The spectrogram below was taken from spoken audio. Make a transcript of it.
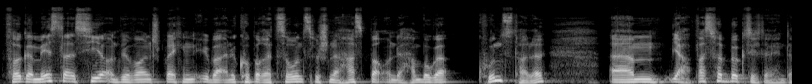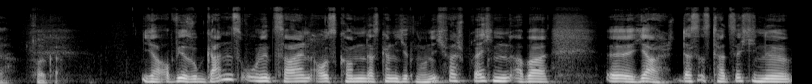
Volker Meester ist hier und wir wollen sprechen über eine Kooperation zwischen der Hasper und der Hamburger Kunsthalle. Ähm, ja, was verbirgt sich dahinter, Volker? Ja, ob wir so ganz ohne Zahlen auskommen, das kann ich jetzt noch nicht versprechen, aber äh, ja, das ist tatsächlich eine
